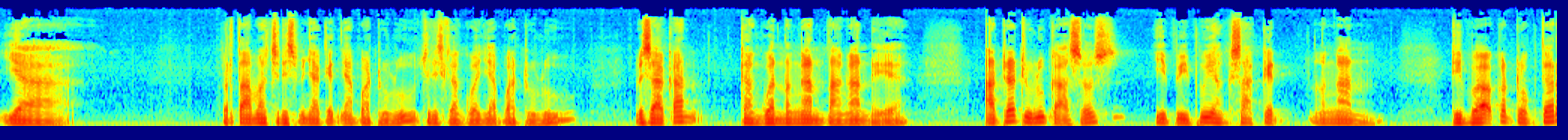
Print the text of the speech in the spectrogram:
ya pertama jenis penyakitnya apa dulu jenis gangguannya apa dulu? Misalkan gangguan lengan tangan ya. Ada dulu kasus ibu-ibu yang sakit lengan dibawa ke dokter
